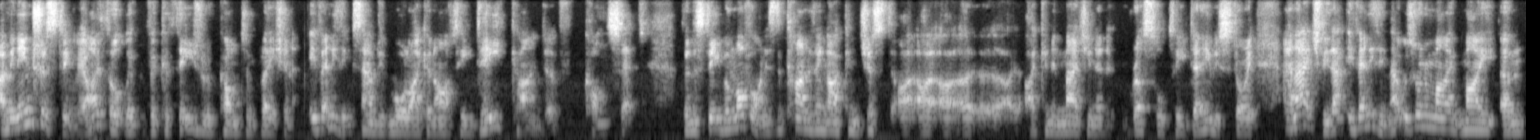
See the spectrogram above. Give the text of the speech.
I mean, interestingly, I thought that the Cathedral of Contemplation, if anything, sounded more like an RTD kind of concept than a Steven Moffat one. It's the kind of thing I can just I, I, I, I can imagine a Russell T Davies story. And actually, that if anything, that was one of my my um,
